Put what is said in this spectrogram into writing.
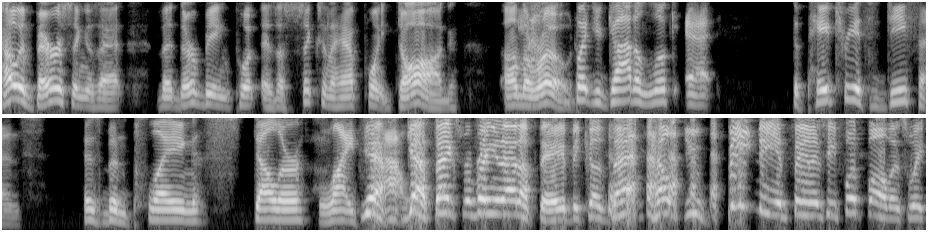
How embarrassing is that? That they're being put as a six and a half point dog on the road. But you got to look at the Patriots defense has been playing stellar lights Yeah, out. yeah. Thanks for bringing that up, Dave, because that helped you beat me in fantasy football this week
